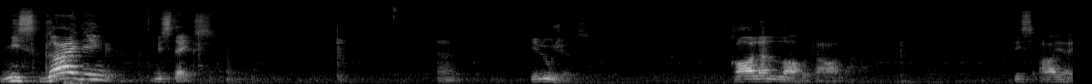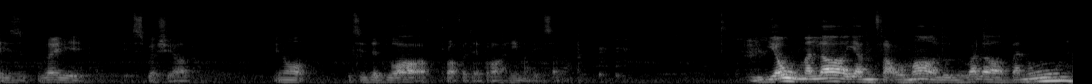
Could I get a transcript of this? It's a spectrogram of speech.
misguiding mistakes illusions. قال الله تعالى. This ayah is very special. You know, this is the dua of Prophet Ibrahim alayhi salam. يوم لا ينفع مال ولا بنون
